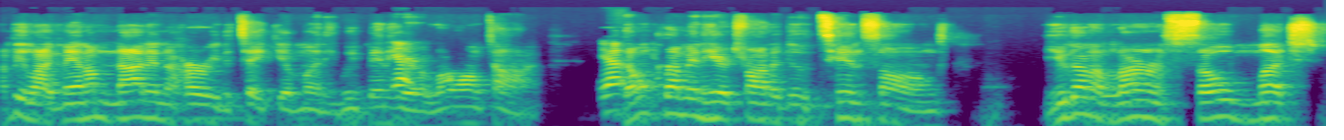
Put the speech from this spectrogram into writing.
I'd be like, man, I'm not in a hurry to take your money. We've been Yeah. here a long time. Yeah. Don't come in here trying to do 10 songs. You're going to learn so much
